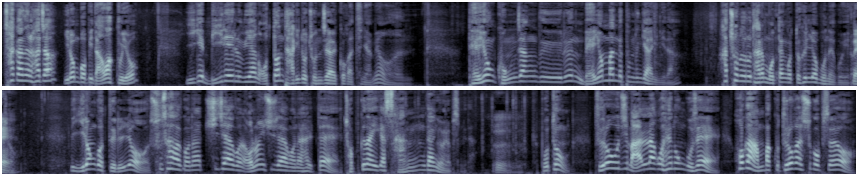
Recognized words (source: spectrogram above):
차관을 하자 이런 법이 나왔고요. 이게 미래를 위한 어떤 다리로 존재할 것 같으냐면 대형 공장들은 매연만 내뿜는 게 아닙니다. 하천으로 다른 못된 것도 흘려보내고 이러죠. 네. 근데 이런 것들을요 수사하거나 취재하거나 언론이 취재하거나 할 때 접근하기가 상당히 어렵습니다. 음. 보통 들어오지 말라고 해놓은 곳에 허가 안 받고 들어갈 수가 없어요.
